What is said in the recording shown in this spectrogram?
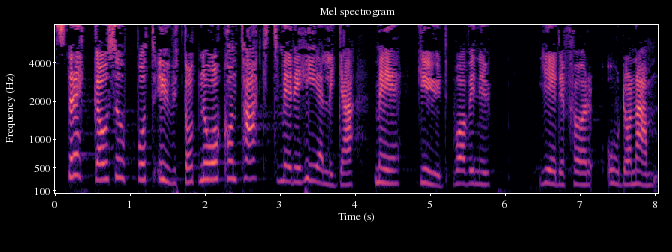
sträcka oss uppåt, utåt, nå kontakt med det heliga, med Gud, vad vi nu ger det för ord och namn.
